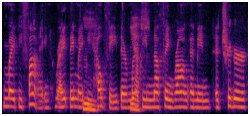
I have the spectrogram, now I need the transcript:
might be fine, right? They might mm. be healthy. There might yes. be nothing wrong. I mean, a trigger,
